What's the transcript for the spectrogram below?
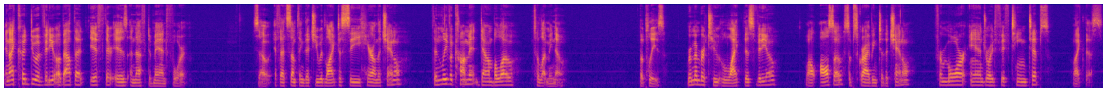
And I could do a video about that if there is enough demand for it. So if that's something that you would like to see here on the channel, then leave a comment down below to let me know. But please, remember to like this video while also subscribing to the channel for more Android 15 tips like this.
